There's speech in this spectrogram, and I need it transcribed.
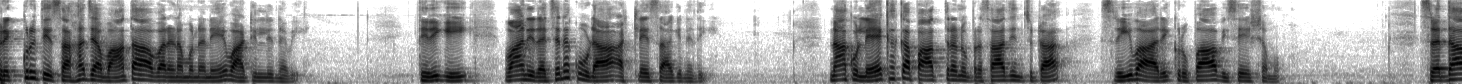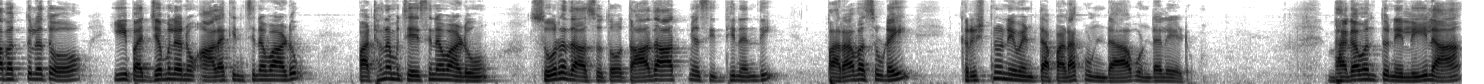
ప్రకృతి సహజ వాతావరణముననే వాటిల్లినవి. తిరిగి వాని రచన కూడా అట్లే సాగినది. నాకు లేఖక పాత్రను ప్రసాదించుట శ్రీవారి కృపా విశేషము. శ్రద్ధాభక్తులతో ఈ పద్యములను ఆలకించినవాడు పఠనము చేసినవాడు సూరదాసుతో తాదాత్మ్య సిద్ధినంది పరవశుడై కృష్ణుని వెంట పడకుండా ఉండలేడు. భగవంతుని లీల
